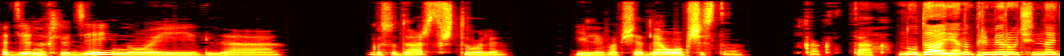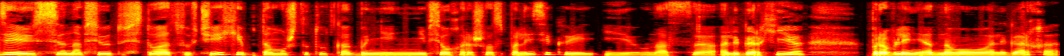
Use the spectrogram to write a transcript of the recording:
отдельных людей, но и для государств, что ли, или вообще для общества. Как-то так. Ну да, я, например, очень надеюсь на всю эту ситуацию в Чехии, потому что тут как бы не, не все хорошо с политикой, и у нас э, олигархия, правление одного олигарха,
